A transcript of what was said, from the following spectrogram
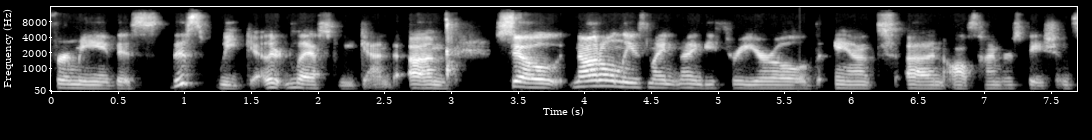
for me this this weekend or last weekend. Um so not only is my 93 year old aunt uh, an alzheimer's patient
